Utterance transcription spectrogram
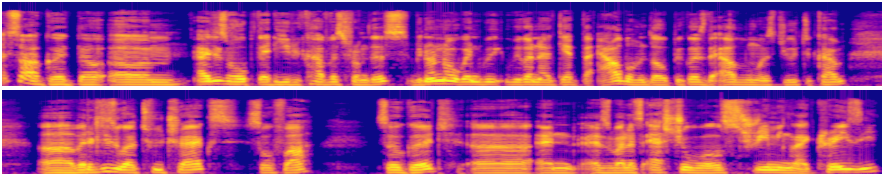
it's all good though. Um, I just hope that he recovers from this. We don't know when we, we're gonna get the album though, because the album was due to come. Uh, but at least we got two tracks so far so good, uh, and as well as Astroworld streaming like crazy.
